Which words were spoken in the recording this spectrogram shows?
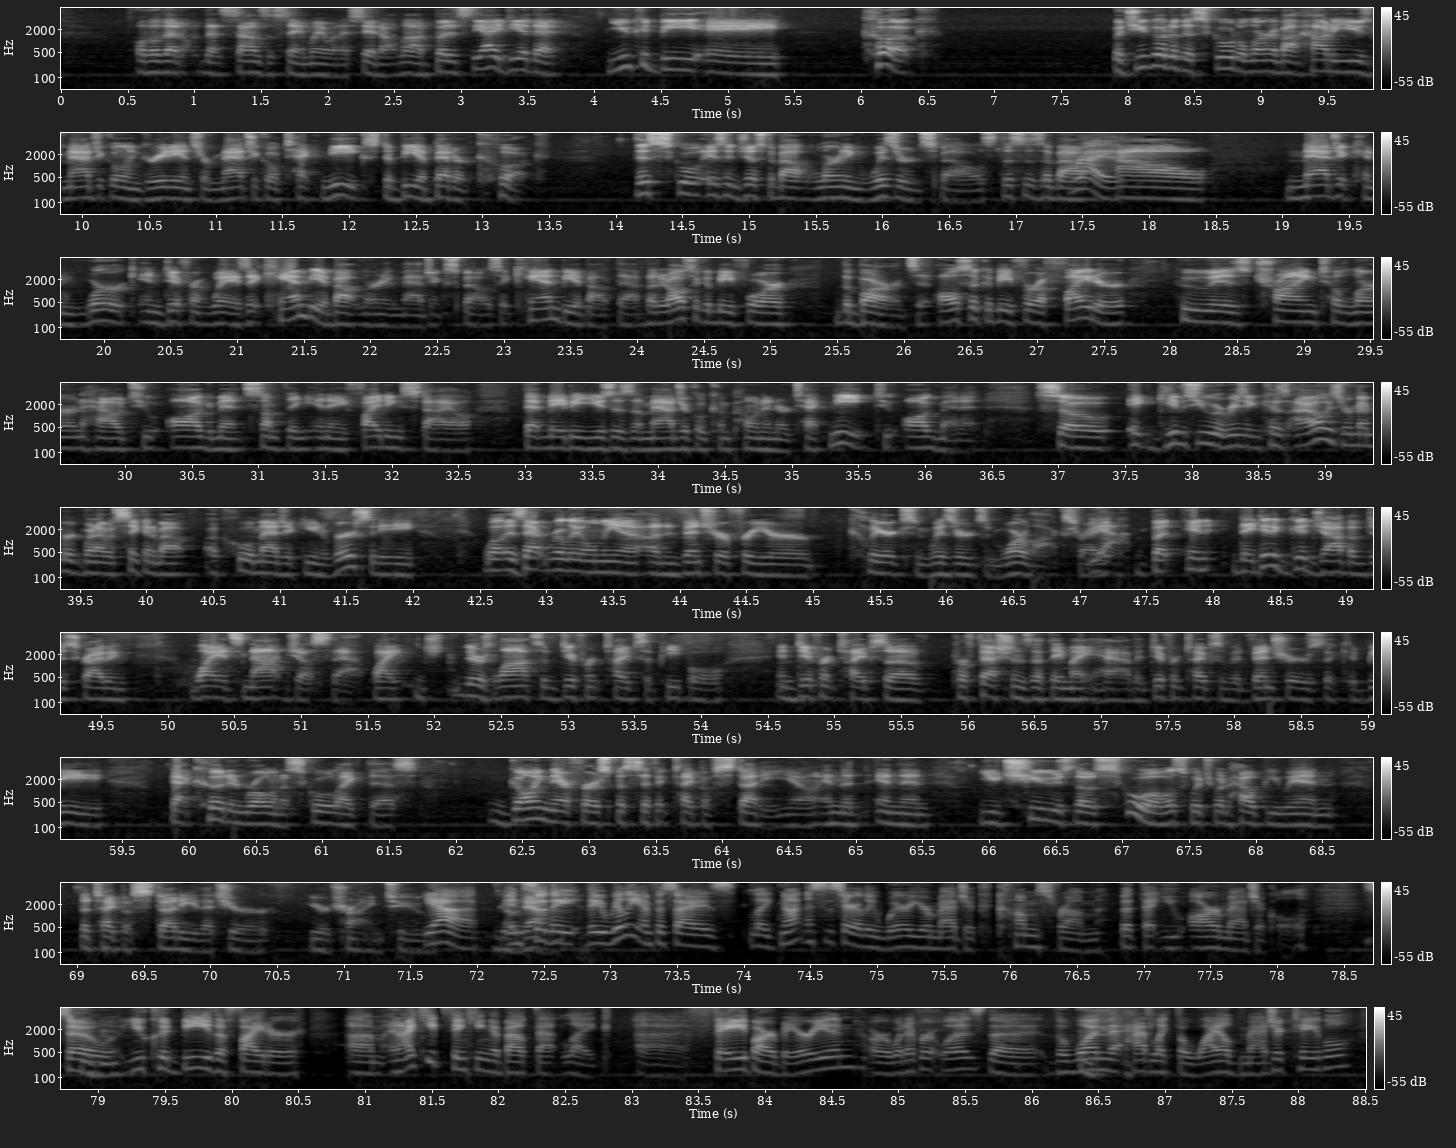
Although that that sounds the same way when I say it out loud, but it's the idea that you could be a cook but you go to this school to learn about how to use magical ingredients or magical techniques to be a better cook. This school isn't just about learning wizard spells. This is about Right. how magic can work in different ways. It can be about learning magic spells. It can be about that, but it also could be for the bards. It also could be for a fighter who is trying to learn how to augment something in a fighting style that maybe uses a magical component or technique to augment it. So it gives you a reason because I always remembered when I was thinking about a cool magic university, well, is that really only a, an adventure for your clerics and wizards and warlocks, right? Yeah. But in, they did a good job of describing why it's not just that. Why there's lots of different types of people and different types of professions that they might have and different types of adventures that could be that could enroll in a school like this going there for a specific type of study, you know, and the and then you choose those schools which would help you in the type of study that you're you're trying to Yeah, go and so they they really emphasize like not necessarily where your magic comes from, but that you are magical. So Mm-hmm. you could be the fighter, um, and I keep thinking about that like uh, Fey Barbarian or whatever it was, the the one that had like the wild magic table.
